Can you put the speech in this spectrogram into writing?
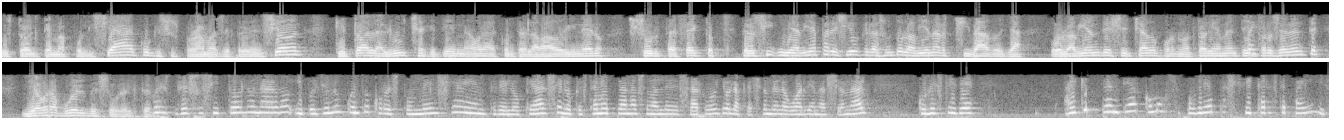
pues todo el tema policiaco, que sus programas de prevención, que toda la lucha que tienen ahora contra el lavado de dinero surta efecto. Pero sí, me había parecido que el asunto lo habían archivado ya, o lo habían desechado por notoriamente pues improcedente, y ahora vuelve sobre el tema. Pues resucitó Leonardo, y pues yo no encuentro correspondencia entre lo que hace, lo que está en el Plan Nacional de Desarrollo, la creación de la Guardia Nacional, con esta idea. Hay que plantear cómo se podría pacificar este país.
